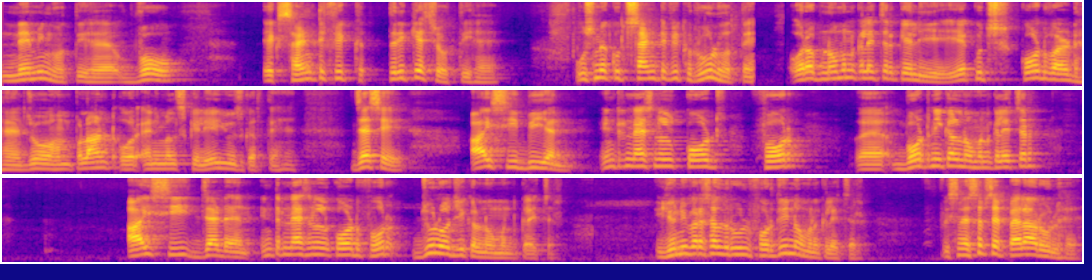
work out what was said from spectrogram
नेमिंग होती है, वो एक साइंटिफिक तरीके से होती है। उसमें कुछ साइंटिफिक रूल होते हैं और अब नोमन के लिए ये कुछ कोड वर्ड हैं जो हम प्लांट और एनिमल्स के लिए यूज़ करते हैं। जैसे an international code for botanical nomen I C Z N international code for zoological nomen universal rule for the nomen इसमें सबसे पहला रूल है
